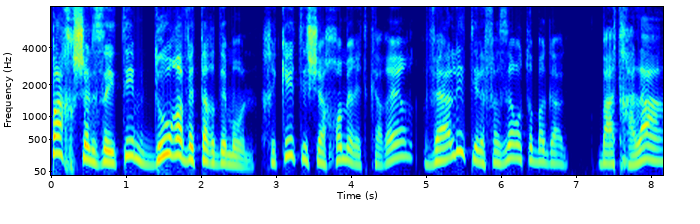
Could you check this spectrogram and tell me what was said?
פח של זיתים, דורה ותרדמון. חיכיתי שהחומר יתקרר, ועליתי לפזר אותו בגג. בהתחלה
